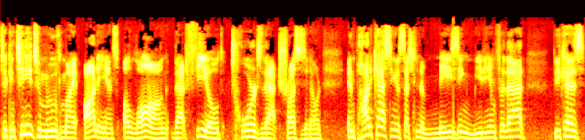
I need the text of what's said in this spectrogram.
to continue to move my audience along that field towards that trust zone? And podcasting is such an amazing medium for that because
